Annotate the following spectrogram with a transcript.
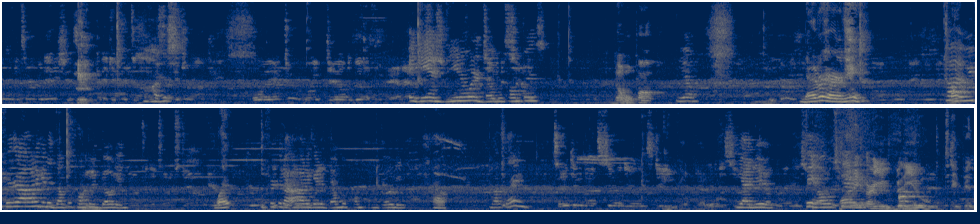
more determination. And they got it done. Gosh. Boy, after right down the middle. Hey Dan, do you know what a double pump is? Double pump. Yeah. Never heard of it. Ty, we figured out how to get a double pump and goaded. What? We figured out how to get a double pump and goaded. Oh. Not saying. Taking about seven yards deep. Yeah, I do. Dan, almost Why had are you videotaping the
